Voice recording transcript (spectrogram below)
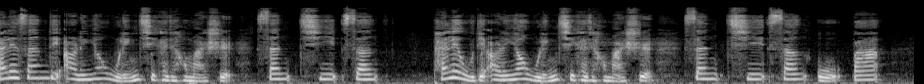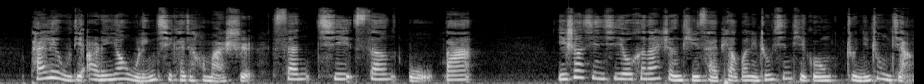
排列三第二零幺五零期开奖号码是三七三，排列五第二零幺五零期开奖号码是三七三五八，排列五第二零幺五零期开奖号码是三七三五八。以上信息由河南省体育彩票管理中心提供，祝您中奖。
